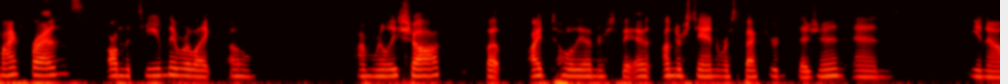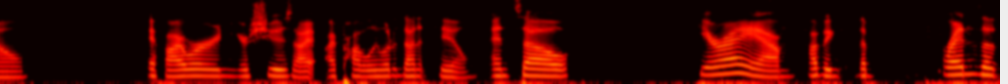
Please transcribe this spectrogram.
my friends on the team, they were like, "Oh, I'm really shocked, but I totally understand understand and respect your decision and you know, if I were in your shoes, I, I probably would have done it too. And so here I am having the friends of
